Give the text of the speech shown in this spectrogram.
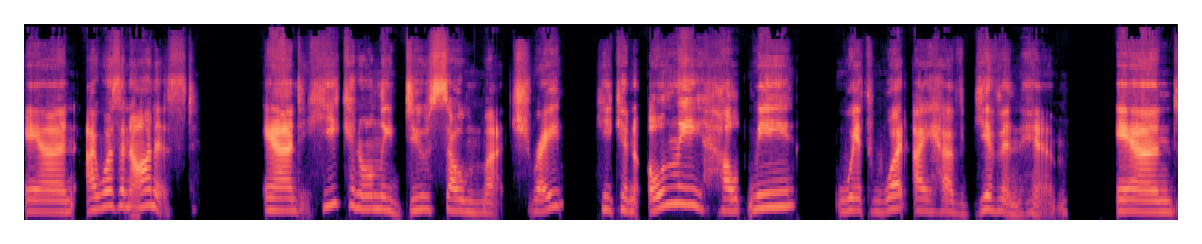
and I wasn't honest. And he can only do so much, right? He can only help me with what I have given him. And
